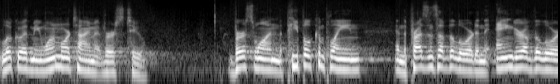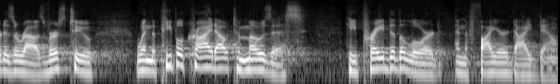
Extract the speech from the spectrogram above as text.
Look with me one more time at verse 2. Verse 1 the people complain in the presence of the Lord, and the anger of the Lord is aroused. Verse 2 when the people cried out to Moses, he prayed to the Lord, and the fire died down.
